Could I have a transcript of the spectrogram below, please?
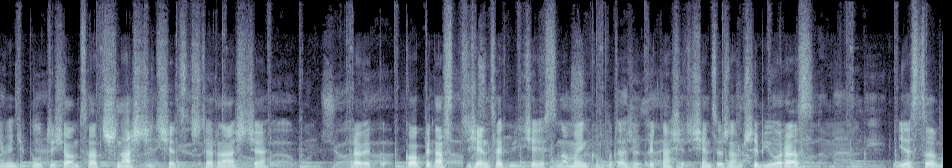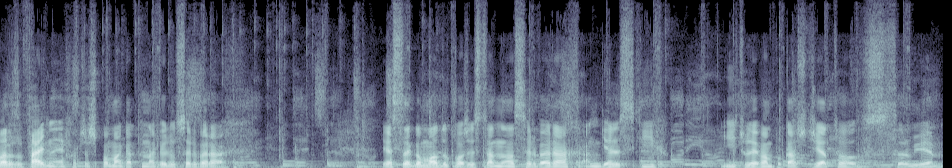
9,5 tysiąca, 13 tysięcy, 14, prawie ko- około 15 tysięcy, jak widzicie jest to na moim komputerze, 15 tysięcy już nam przebiło raz. Jest to bardzo fajne, chociaż pomaga to na wielu serwerach. Ja z tego modu korzystam na serwerach angielskich i tutaj wam pokażę, ja to zrobiłem.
